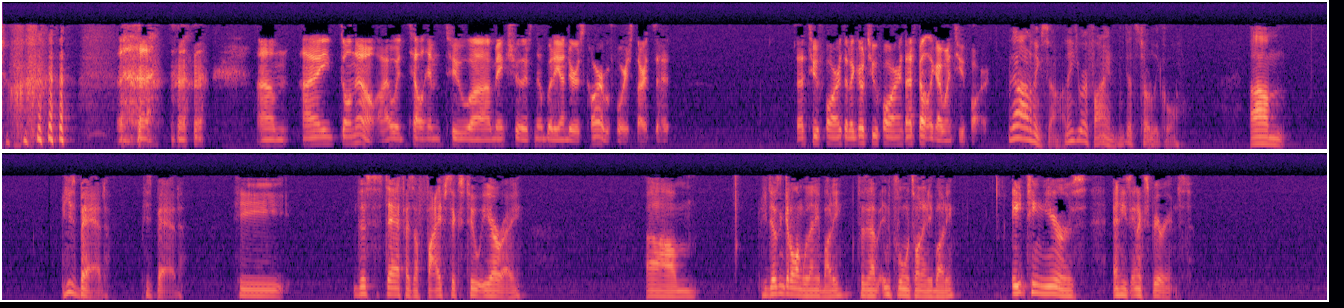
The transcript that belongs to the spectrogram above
um, I don't know. I would tell him to uh, make sure there's nobody under his car before he starts it. Is that too far? Did I go too far? That felt like I went too far. No, I don't think so. I think you were fine. That's totally cool. Um, he's bad. He's bad. He, this staff has a five six two ERA. Um, he doesn't get along with anybody. Doesn't have influence on anybody. 18 years and he's inexperienced.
